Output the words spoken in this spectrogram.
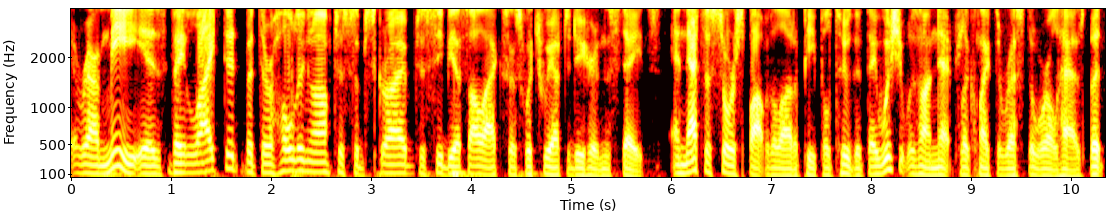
around me is they liked it, but they're holding off to subscribe to CBS All Access, which we have to do here in the states. And that's a sore spot with a lot of people too. That they wish it was on Netflix like the rest of the world has, but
